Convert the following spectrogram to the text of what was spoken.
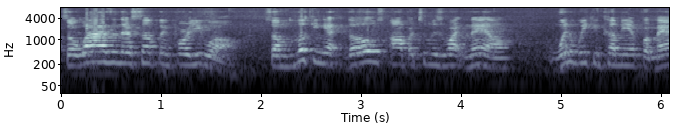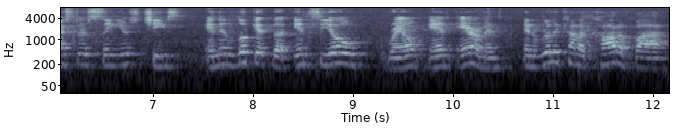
So why isn't there something for you all? So I'm looking at those opportunities right now when we can come in for masters, seniors, chiefs, and then look at the NCO realm and airmen and really kind of codify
